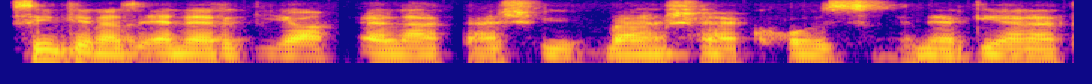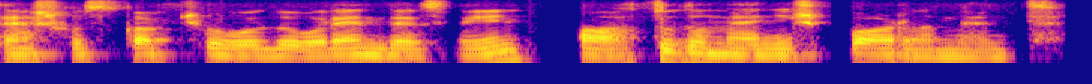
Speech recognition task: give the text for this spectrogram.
Szintén az energiaellátási válsághoz, energiaellátáshoz kapcsolódó rendezvény a Tudományos Parlament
